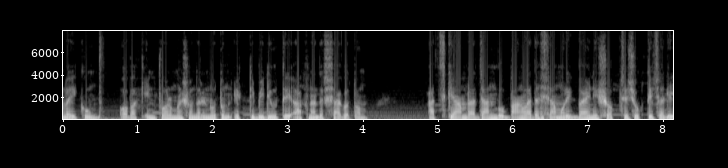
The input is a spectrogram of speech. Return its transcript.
আলাইকুম, অবাক ইনফরমেশনের নতুন একটি ভিডিওতে আপনাদের স্বাগতম। আজকে আমরা জানব বাংলাদেশ সামরিক বাহিনীর সবচেয়ে শক্তিশালী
